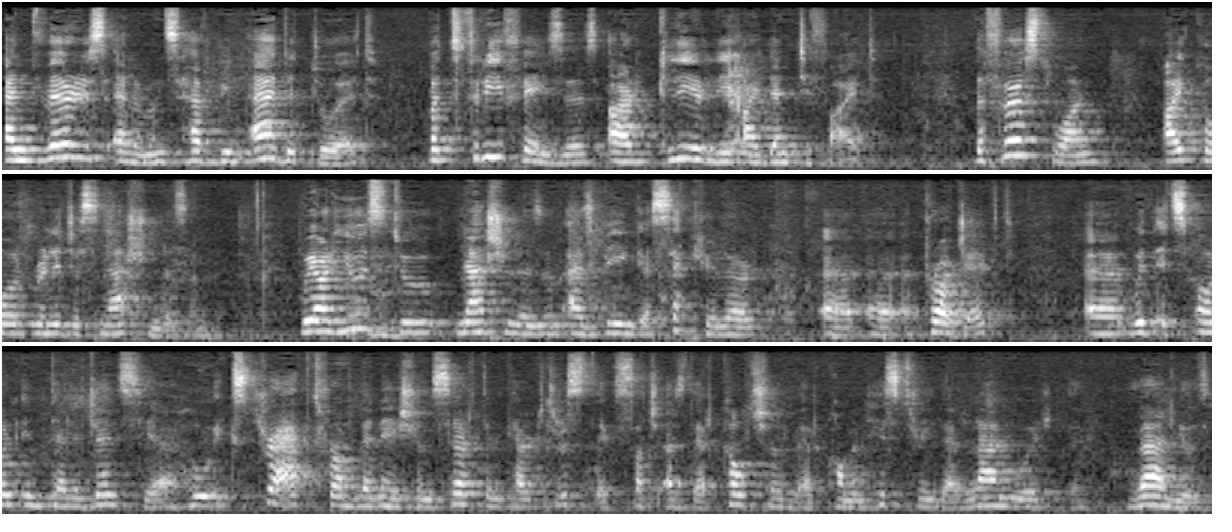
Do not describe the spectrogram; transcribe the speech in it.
and various elements have been added to it, but three phases are clearly identified. The first one I call religious nationalism. We are used to nationalism as being a secular uh, uh, project uh, with its own intelligentsia who extract from the nation certain characteristics such as their culture, their common history, their language, their values.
